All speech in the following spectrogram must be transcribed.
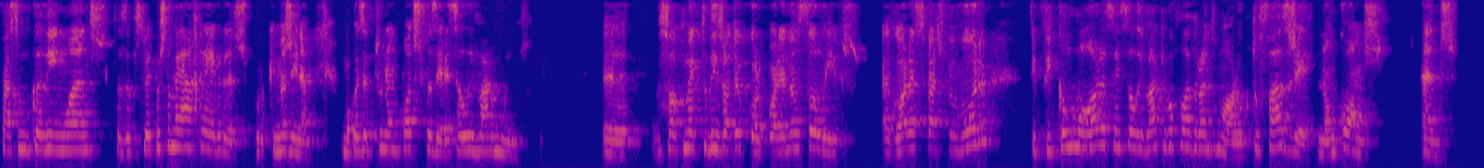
faço um bocadinho antes, estás a perceber? Depois também há regras, porque imagina, uma coisa que tu não podes fazer é salivar muito. Uh, só como é que tu dizes ao teu corpo, olha, não salives. Agora, se faz favor, tipo, fica uma hora sem salivar que eu vou falar durante uma hora. O que tu fazes é, não comes antes,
